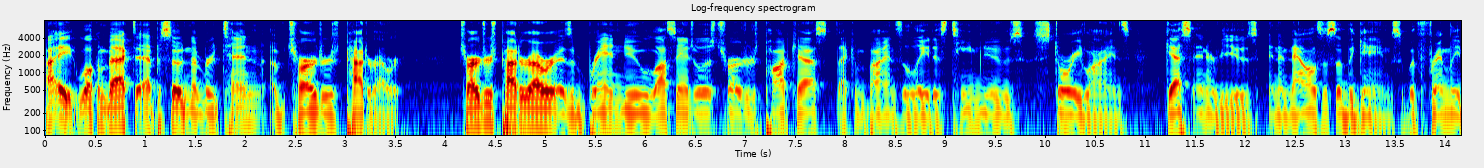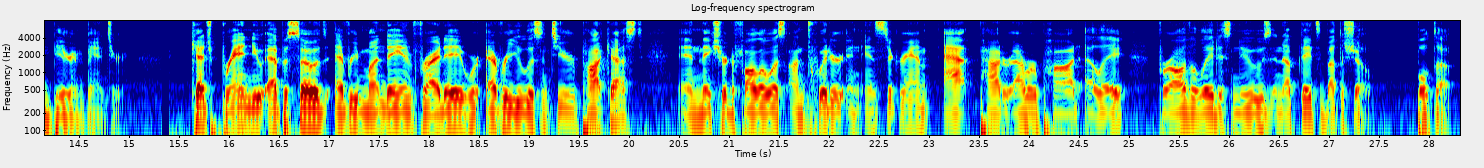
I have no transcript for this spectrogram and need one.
Hi, welcome back to episode number 10 of Chargers Powder Hour. Chargers Powder Hour is a brand new Los Angeles Chargers podcast that combines the latest team news, storylines, guest interviews, and analysis of the games with friendly beer and banter. Catch brand new episodes every Monday and Friday wherever you listen to your podcast, and make sure to follow us on Twitter and Instagram at Powder Hour Pod LA for all the latest news and updates about the show. Bolt up.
